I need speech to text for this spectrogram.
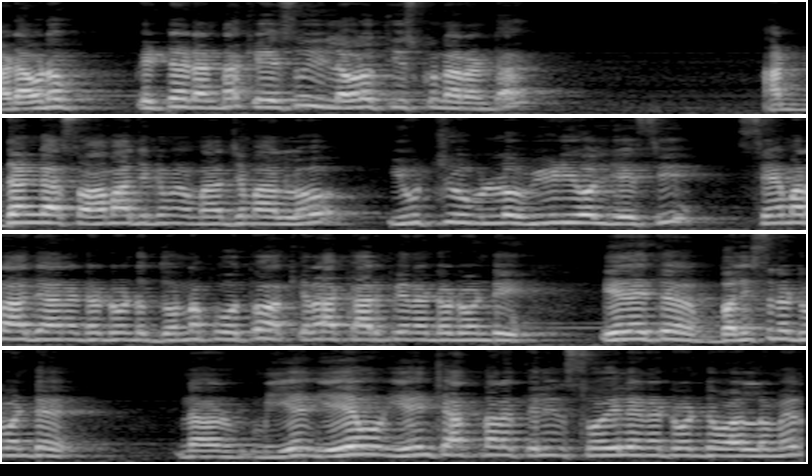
ఆడెవడో పెట్టాడంట కేసు వీళ్ళు ఎవరో తీసుకున్నారంట. అడ్డంగా సామాజిక మాధ్యమాల్లో యూట్యూబ్లో వీడియోలు చేసి సీమరాజ అనేటటువంటి దున్నపోతూ ఆ కిరా కార్పి అనేటటువంటి ఏదైతే బలిసినటువంటి ఏ- ఏం ఏం చేస్తున్నారో తెలియదు సోయలేనటువంటి వాళ్ళ మీద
